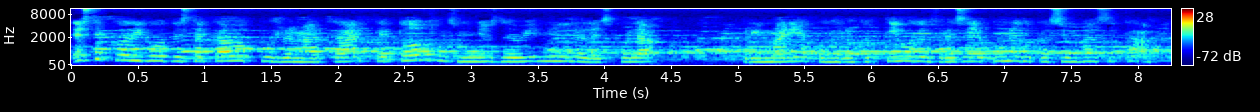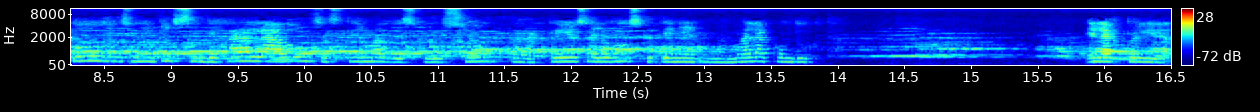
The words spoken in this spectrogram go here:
Este código destacaba por remarcar que todos los niños debían ir a la escuela primaria con el objetivo de ofrecer una educación básica a todos los niños sin dejar al lado un sistema de exclusión para aquellos alumnos que tenían una mala conducta. En la actualidad,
